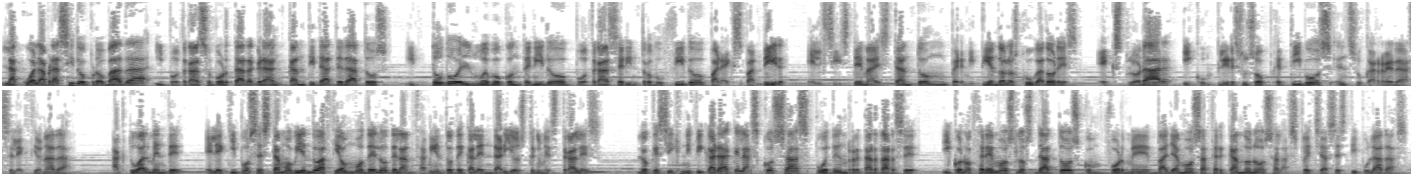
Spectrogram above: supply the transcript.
la cual habrá sido probada y podrá soportar gran cantidad de datos y todo el nuevo contenido podrá ser introducido para expandir el sistema Stanton permitiendo a los jugadores explorar y cumplir sus objetivos en su carrera seleccionada. Actualmente, el equipo se está moviendo hacia un modelo de lanzamiento de calendarios trimestrales, lo que significará que las cosas pueden retardarse y conoceremos los datos conforme vayamos acercándonos a las fechas estipuladas.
